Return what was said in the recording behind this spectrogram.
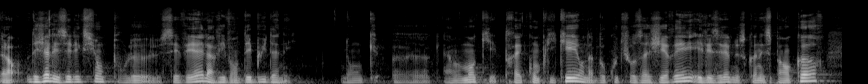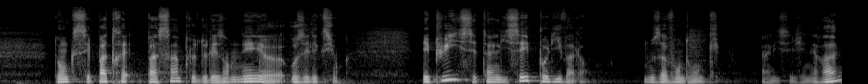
alors déjà les élections pour le, CVL arrivent en début d'année. Donc euh, un moment qui est très compliqué, on a beaucoup de choses à gérer et les élèves ne se connaissent pas encore. Donc c'est pas très pas simple de les emmener euh, aux élections. Et puis c'est un lycée polyvalent. Nous avons donc un lycée général,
